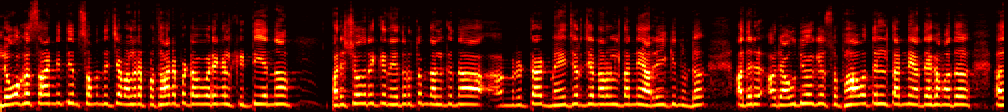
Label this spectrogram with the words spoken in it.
ലോഹ സാന്നിധ്യം സംബന്ധിച്ച വളരെ പ്രധാനപ്പെട്ട വിവരങ്ങൾ കിട്ടിയെന്ന് പരിശോധനയ്ക്ക് നേതൃത്വം നൽകുന്ന റിട്ടയർഡ് മേജർ ജനറൽ തന്നെ അറിയിക്കുന്നുണ്ട്. അതൊരു ഒരു ഔദ്യോഗിക സ്വഭാവത്തിൽ തന്നെ അദ്ദേഹം അത് അഹ്,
